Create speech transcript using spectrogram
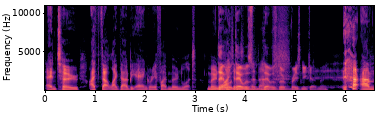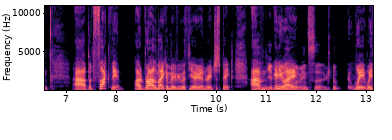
and two I felt like they would be angry if I moonlit That, was that was and, um, that was the reason you gave me. um, uh, but fuck them. I'd rather make a movie with you. In retrospect, um, Yeah, anyway, that would have been sick. we we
